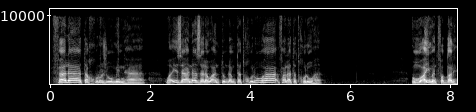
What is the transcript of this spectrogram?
فلا تخرجوا منها وإذا نزل وأنتم لم تدخلوها فلا تدخلوها. أم أيمن تفضلي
